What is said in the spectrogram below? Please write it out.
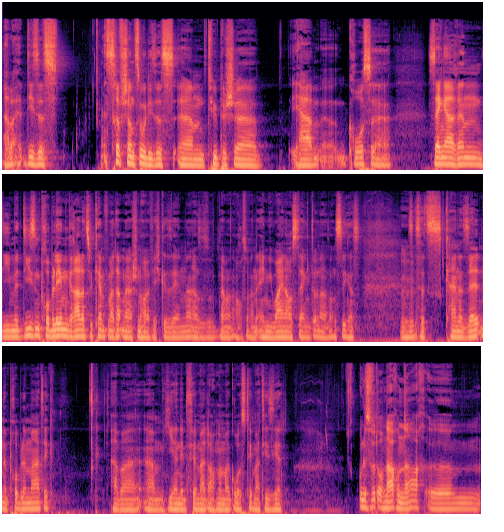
Aber dieses, es trifft schon zu, dieses ähm, typische, ja, äh, große Sängerin, die mit diesen Problemen gerade zu kämpfen hat, hat man ja schon häufig gesehen. Ne? Also so, wenn man auch so an Amy Winehouse denkt oder sonstiges. Das ist jetzt keine seltene Problematik, aber ähm, hier in dem Film halt auch nochmal groß thematisiert. Und es wird auch nach und nach ähm,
